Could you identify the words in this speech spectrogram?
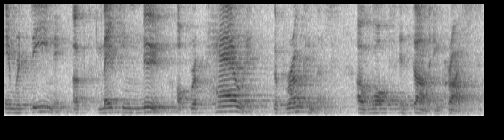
in redeeming, of making new, of repairing the brokenness of what is done in Christ.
